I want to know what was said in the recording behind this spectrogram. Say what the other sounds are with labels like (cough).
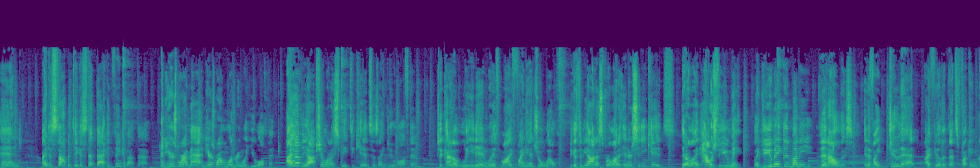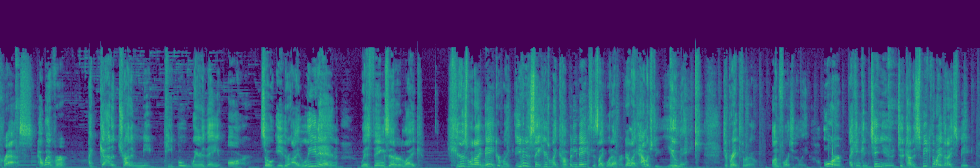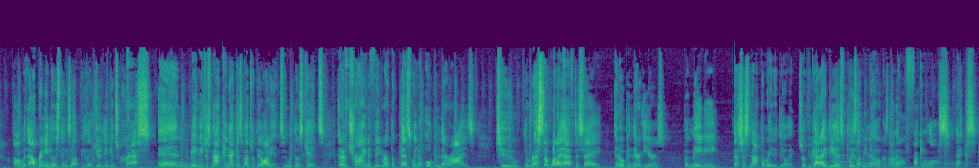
And I had to stop and take a step back and think about that. And here's where I'm at, and here's where I'm wondering what you all think. I have the option when I speak to kids, as I do often, to kind of lead in with my financial wealth. Because to be honest, for a lot of inner city kids, they're like, how much do you make? Like, do you make good money? Then I'll listen. And if I do that, I feel that that's fucking crass. However, I gotta try to meet people where they are. So either I lead in with things that are like, here's what I make, or my even to say here's what my company makes is like whatever. They're like, how much do you make (laughs) to break through? Unfortunately, or I can continue to kind of speak the way that I speak. Um, without bringing those things up because I do think it's crass and maybe just not connect as much with the audience and with those kids. And I'm trying to figure out the best way to open their eyes to the rest of what I have to say and open their ears. But maybe that's just not the way to do it. So if you got ideas, please let me know because I'm at a fucking loss. Thanks.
